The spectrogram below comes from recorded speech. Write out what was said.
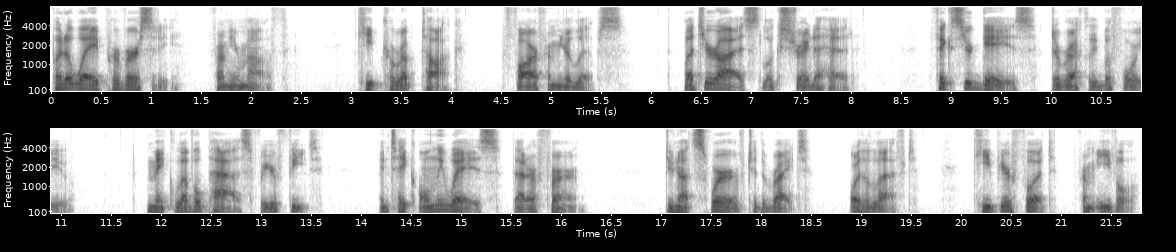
Put away perversity from your mouth. Keep corrupt talk far from your lips. Let your eyes look straight ahead. Fix your gaze directly before you. Make level paths for your feet and take only ways that are firm. Do not swerve to the right or the left. Keep your foot from evil.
